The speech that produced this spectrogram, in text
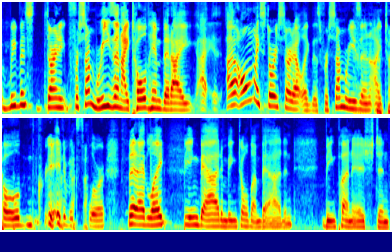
we've been starting. For some reason, I told him that I, I, I all my stories start out like this. For some reason, I told Creative Explorer that I like being bad and being told I'm bad and being punished and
